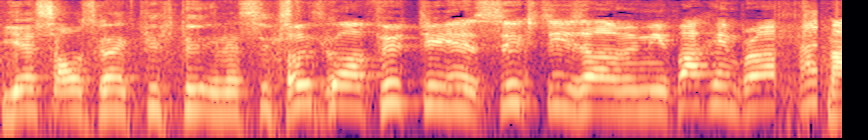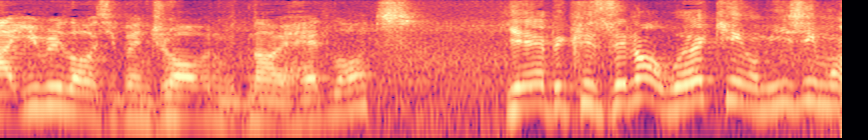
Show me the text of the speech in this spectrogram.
Yes, I was going 15 in a 60. I was going 50 in the 60s over me fucking bro. Mate, you realise you've been driving with no headlights? Yeah, because they're not working. I'm using my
